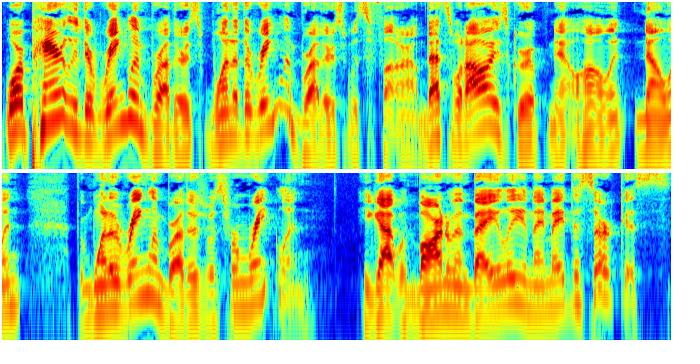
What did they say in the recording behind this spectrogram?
Well, apparently the Ringling brothers, one of the Ringling brothers was from. That's what I always grew up now knowing. knowing. One of the Ringling brothers was from Ringling. He got with Barnum and Bailey, and they made the circus.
